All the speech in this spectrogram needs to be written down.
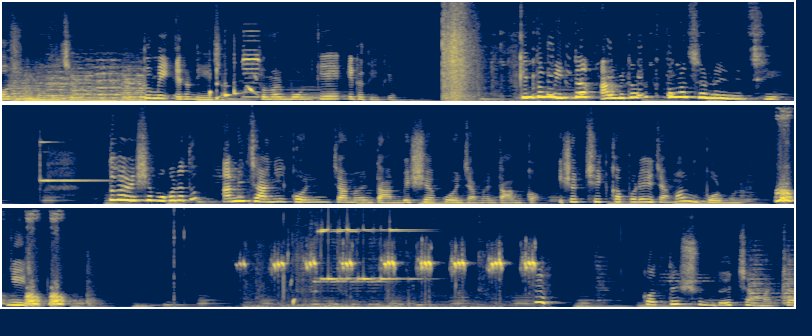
পছন্দ হয়েছে। তুমি এটা নিয়ে যাও। তোমার বোনকে এটা দিয়ে দিও। কিন্তু মিটা আমি তো তোমার জন্যই এনেছি তুমি বেশি বকো না তো। আমি জানি কোন জামার দাম বেশি কোন জামার দাম কম। এসব ছিট কাপড়ের জামা আমি পরবো না। নিয়ে। হুম, কত সুন্দর জামাটা।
